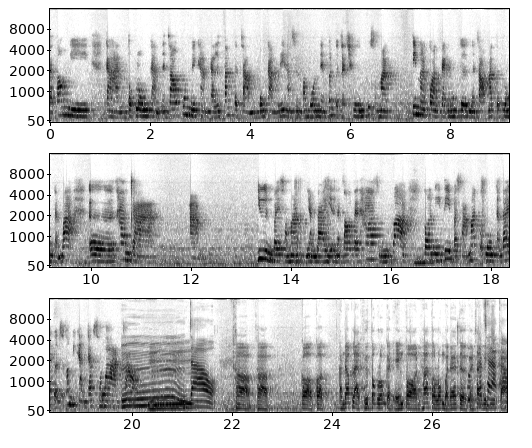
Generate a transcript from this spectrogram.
จะต้องมีการตกลงกันนะเจ้าผู้อำนวยการการเลือกตั้งประจำองค์การบริหารส่วนตำบลเนี่ยเพิ่นก็จะเชิญผู้สมัครที่มาก่อน8โมงเกินนะเจ้ามาตกลงกันว่าเอ่อท่านจะอ่ายื่นใบสมัครอย่างใดอะนะเจ้าแต่ถ้าสมมุติว่ากรณีที่บ่สามารถตกลงกันได้ก็จะต้องมีการจับสลากอืเจ้ามเจ้าครับครับก็ก็ อันดับแรกคือตกลงกันเองก่อน ถ้าตกลงบ่ได้เตอก็ใช้วิธีการ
